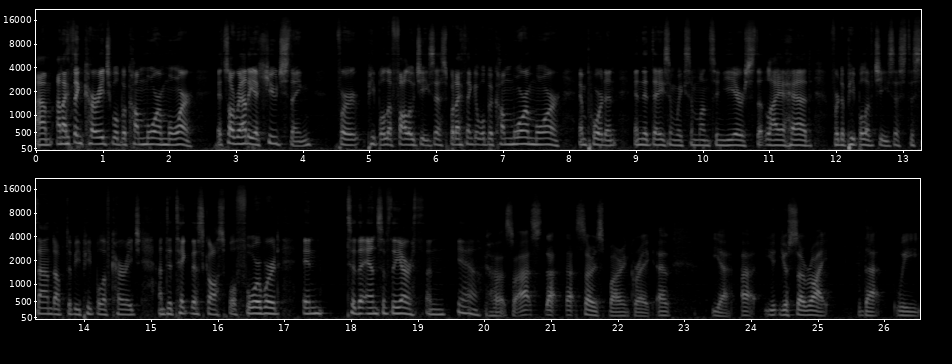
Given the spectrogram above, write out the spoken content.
Um, and I think courage will become more and more. It's already a huge thing for people that follow Jesus, but I think it will become more and more important in the days and weeks and months and years that lie ahead for the people of Jesus to stand up to be people of courage and to take this gospel forward in to the ends of the earth. And yeah, uh, so that's that that's so inspiring, Greg. And yeah, uh, you, you're so right that we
